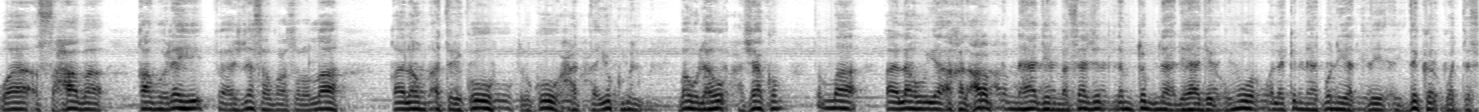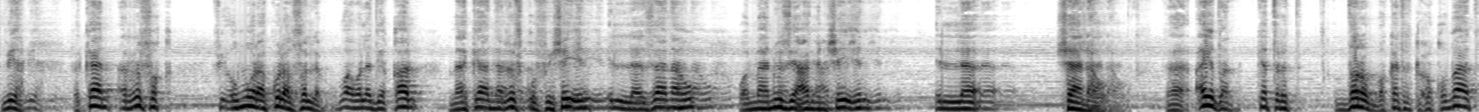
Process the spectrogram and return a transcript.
والصحابة قاموا إليه فأجلسهم رسول الله. قال لهم أتركوه اتركوه حتى يكمل بوله حشاكم. ثم قال له يا أخ العرب إن هذه المساجد لم تبنى لهذه الأمور ولكنها بنيت للذكر والتسبيح. فكان الرفق في أمور كلها صلى وهو الذي قال ما كان الرفق في شيء إلا زانه وما نزع من شيء إلا شانه. فأيضا كثرة الضرب وكثرة العقوبات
